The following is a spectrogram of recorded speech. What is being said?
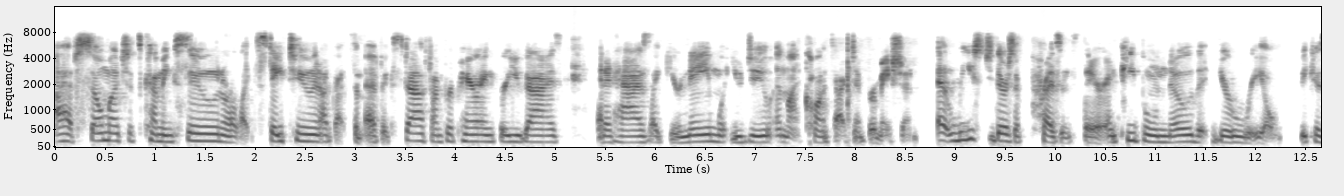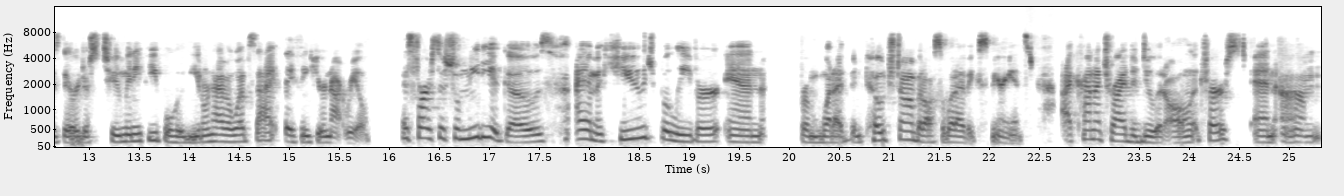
I have so much that's coming soon, or like, stay tuned, I've got some epic stuff I'm preparing for you guys. And it has like your name, what you do, and like contact information. At least there's a presence there and people know that you're real because there are just too many people who, if you don't have a website, they think you're not real. As far as social media goes, I am a huge believer in from what I've been coached on, but also what I've experienced. I kind of tried to do it all at first, and um,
